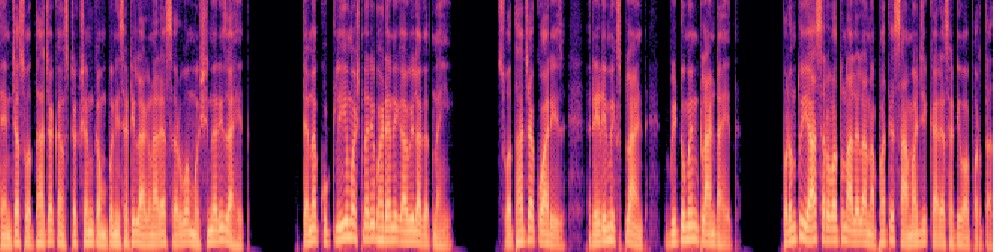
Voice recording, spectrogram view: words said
त्यांच्या स्वतःच्या कन्स्ट्रक्शन कंपनीसाठी लागणाऱ्या सर्व मशिनरीज आहेत. त्यांना कुठलीही मशिनरी भाड्याने गावी लागत नाही. स्वतःच्या quarries ready mix plant bitumen plant आहेत. परंतु या सर्वातून आलेला नफा ते सामाजिक कार्यासाठी वापरतात.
